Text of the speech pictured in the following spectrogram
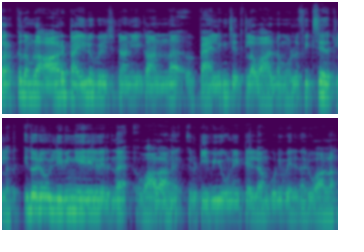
വർക്ക് നമ്മൾ ആറ് ടൈൽ ഉപയോഗിച്ചിട്ടാണ് ഈ കാണുന്ന പാനലിങ് ചെയ്തിട്ടുള്ള വാളിന്റെ മുകളിൽ ഫിക്സ് ചെയ്തിട്ടുള്ളത്. ഇതൊരു ലിവിങ് ഏരിയയിൽ വരുന്ന വാളാണ്. ഒരു ടി വി യൂണിറ്റ് എല്ലാം കൂടി വരുന്ന ഒരു വാളാണ്.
